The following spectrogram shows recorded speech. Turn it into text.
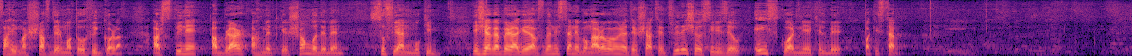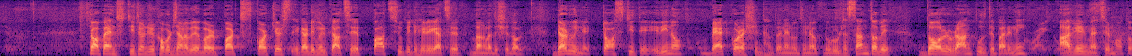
ফাহিম আশরাফদের মতো অভিজ্ঞরা। আর স্পিনে আবরার আহমেদকে সঙ্গ দেবেন সুফিয়ান মুকিম। এশিয়া কাপের আগে আফগানিস্তান এবং আরব আমিরাতের সাথে ত্রিদেশীয় সিরিজেও এই স্কোয়াড নিয়ে খেলবে পাকিস্তান। টপ অ্যান্ড টি টোয়েন্টির খবর জানাবে এবার। পার্থ স্কচার্স একাডেমির কাছে পাঁচ উইকেটে হেরে গেছে বাংলাদেশের দল। ডারউইনে টস জিতে এদিনও ব্যাট করার সিদ্ধান্ত নেন অধিনায়ক নুরুল হাসান তবে দল রান তুলতে পারেনি আগের ম্যাচের মতো।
